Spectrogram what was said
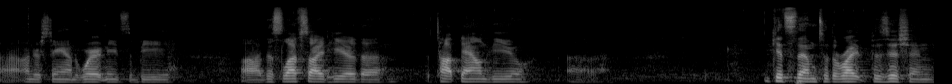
uh, understand where it needs to be uh, this left side here, the, the top-down view, uh, gets them to the right position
